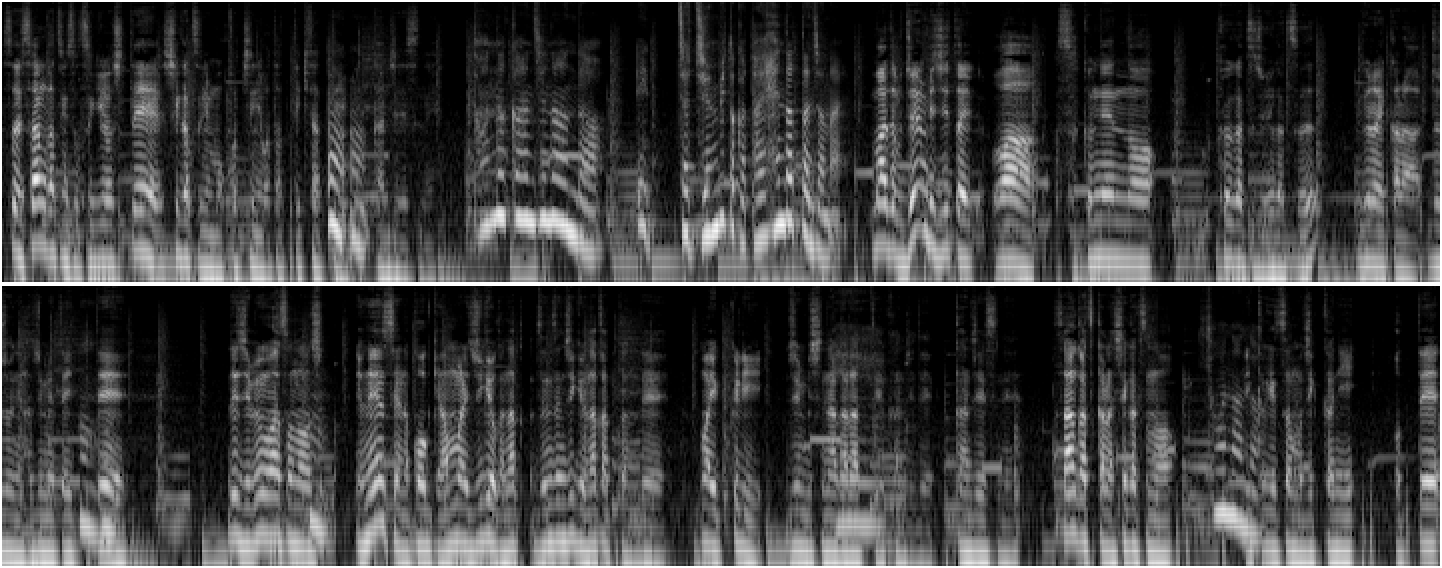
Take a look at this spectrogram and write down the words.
そうです。3月に卒業して4月にもうこっちに渡ってきたっていううんうん。感じですね、どんな感じなんだ？えじゃあ準備とか大変だったんじゃない？まあでも準備自体は昨年の9月10月ぐらいから徐々に始めていって、うんうん。で自分はその、うん。4年生の後期あんまり授業がなく全然授業なかったんで、まあ、ゆっくり準備しながらっていう感じで、感じですね3月から4月の1そうなんだ。ヶ月はもう実家におって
